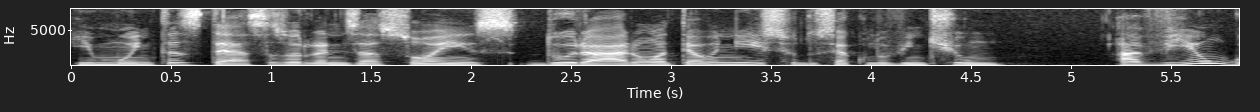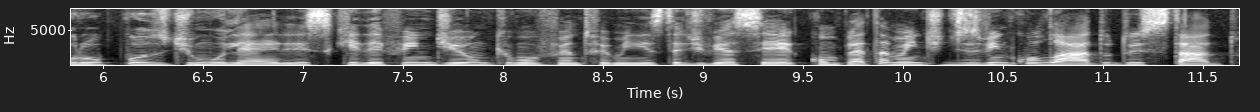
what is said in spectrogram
E muitas dessas organizações duraram até o início do século XXI. Haviam grupos de mulheres que defendiam que o movimento feminista devia ser completamente desvinculado do Estado.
